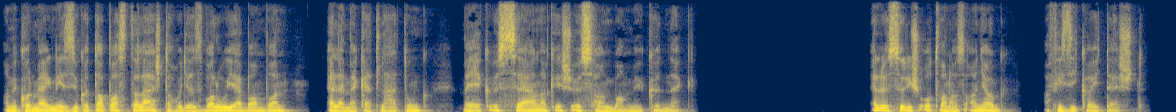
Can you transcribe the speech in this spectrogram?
Amikor megnézzük a tapasztalást, ahogy az valójában van, elemeket látunk, melyek összeállnak és összhangban működnek. Először is ott van az anyag, a fizikai test.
